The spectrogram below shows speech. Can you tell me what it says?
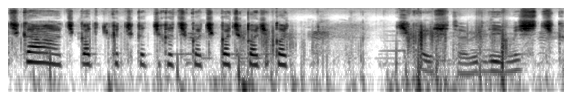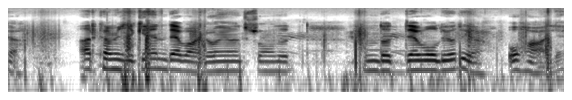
Çıka çıka çıka çıka çıka çıka çıka çıka çıka. Çıka işte bildiğimiz çıka. Arkamızdakinin dev hali. Oyunun sonunda bunda dev oluyordu ya. O hali.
